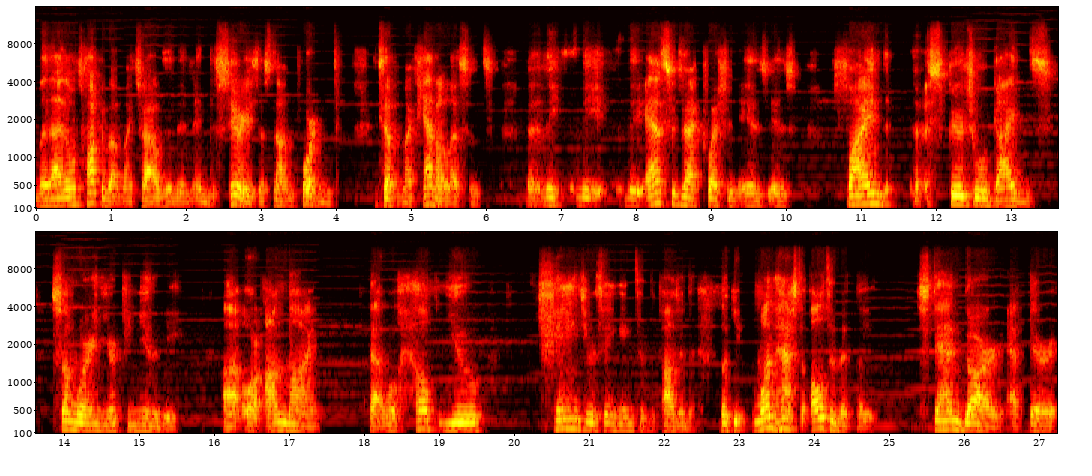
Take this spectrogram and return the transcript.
but I don't talk about my childhood in, in the series. That's not important, except my piano lessons. Uh, the, the, the answer to that question is, is find spiritual guidance somewhere in your community uh, or online that will help you change your thinking to the positive. Look, one has to ultimately stand guard at their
